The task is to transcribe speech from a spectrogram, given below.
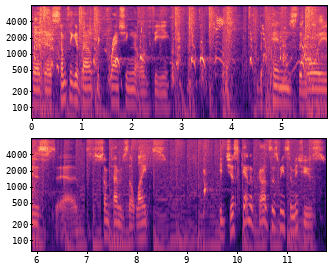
But uh, something about the crashing of the the pins, the noise, uh, sometimes the lights. It just kind of causes me some issues.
